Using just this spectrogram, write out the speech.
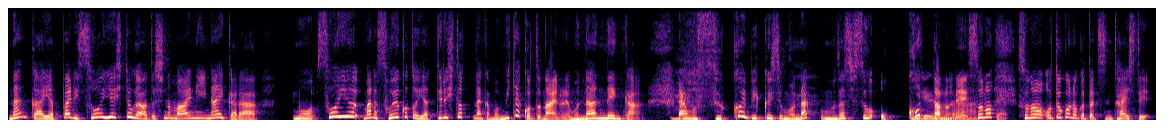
なんかやっぱりそういう人が私の周りにいないから、もうそういう、まだそういうことをやってる人なんかもう見たことないのね、もう何年間。だからもうすっごいびっくりして、もうな、もう私すごい怒ったのね。その、その男の子たちに対して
